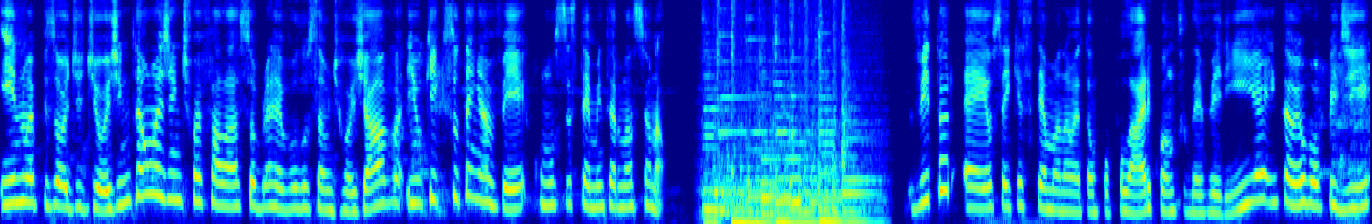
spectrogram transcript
E no episódio de hoje, então, a gente vai falar sobre a Revolução de Rojava e o que isso tem a ver com o sistema internacional. Vitor, é, eu sei que esse tema não é tão popular quanto deveria, então eu vou pedir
